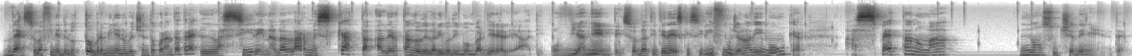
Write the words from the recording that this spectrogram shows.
Verso la fine dell'ottobre 1943 la sirena d'allarme scatta allertando dell'arrivo dei bombardieri alleati. Ovviamente i soldati tedeschi si rifugiano nei bunker, aspettano ma non succede niente.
